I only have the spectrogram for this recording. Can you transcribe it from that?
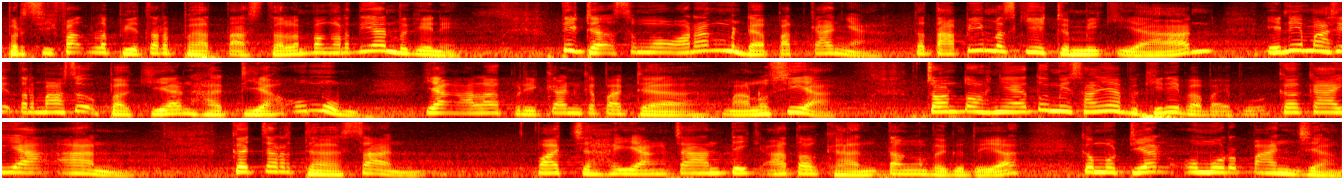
bersifat lebih terbatas dalam pengertian begini. Tidak semua orang mendapatkannya, tetapi meski demikian ini masih termasuk bagian hadiah umum yang Allah berikan kepada manusia. Contohnya itu misalnya begini Bapak Ibu, kekayaan, kecerdasan, wajah yang cantik atau ganteng begitu ya. Kemudian umur panjang.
